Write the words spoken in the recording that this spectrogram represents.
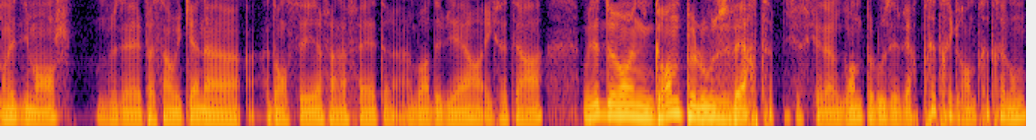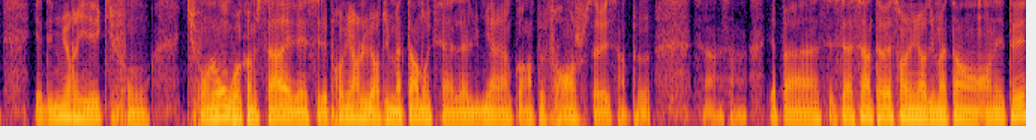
on est dimanche, vous avez passé un week-end à, à danser, à faire la fête, à boire des bières, etc. Vous êtes devant une grande pelouse verte, parce que la grande pelouse est verte, très très grande, très très longue. Il y a des mûriers qui font, qui font l'ombre comme ça, et c'est les premières lueurs du matin, donc la lumière est encore un peu franche, vous savez, c'est un peu, c'est assez intéressant la lumière du matin en, été.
